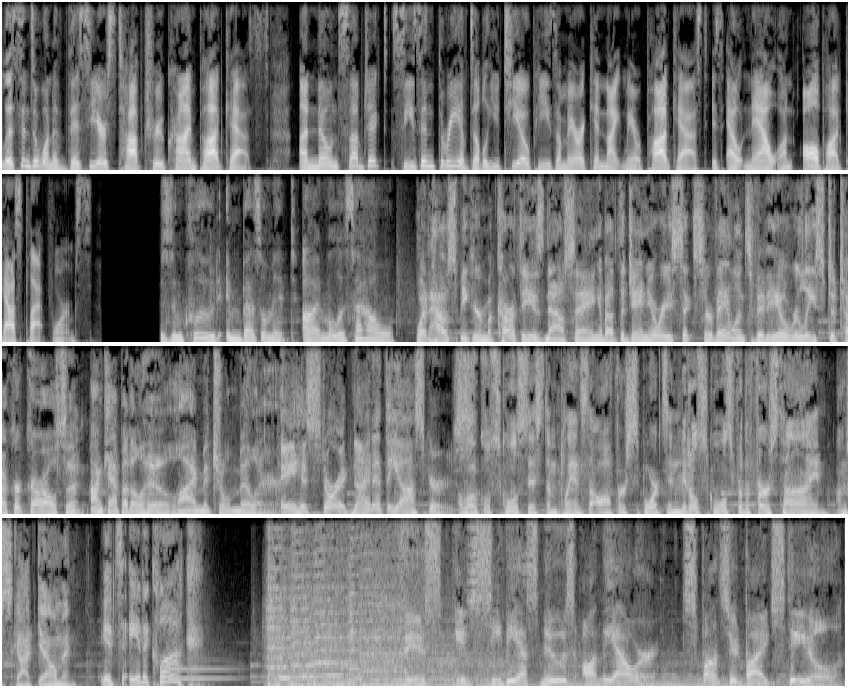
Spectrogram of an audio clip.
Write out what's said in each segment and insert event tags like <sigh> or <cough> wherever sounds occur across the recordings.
Listen to one of this year's top true crime podcasts. Unknown Subject, Season 3 of WTOP's American Nightmare podcast is out now on all podcast platforms. Include embezzlement. I'm Melissa Howell. What House Speaker McCarthy is now saying about the January 6th surveillance video released to Tucker Carlson. On Capitol Hill, I'm Mitchell Miller. A historic night at the Oscars. A local school system plans to offer sports in middle schools for the first time. I'm Scott Gelman. It's 8 o'clock. This is CBS News on the Hour, sponsored by Steel.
